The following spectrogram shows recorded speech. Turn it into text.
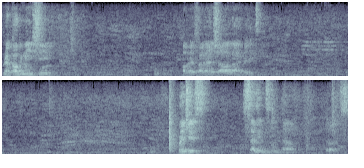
recognition of the financial liability. Which is seventeen thousand dollars.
